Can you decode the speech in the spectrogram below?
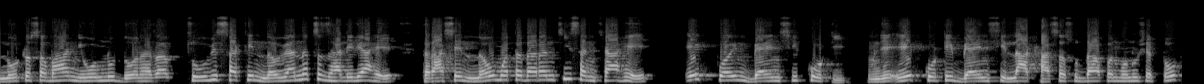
लोकसभा निवडणूक दोन हजार चोवीससाठी नव्यानच झालेली आहे तर असे नव मतदारांची संख्या आहे एक पॉईंट ब्याऐंशी कोटी. म्हणजे एक कोटी ब्याऐंशी लाख असं सुद्धा आपण म्हणू शकतो.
